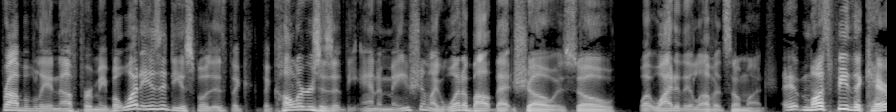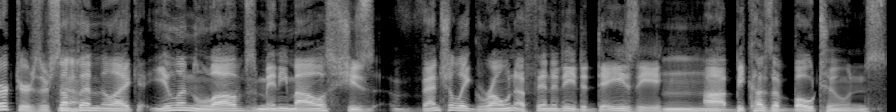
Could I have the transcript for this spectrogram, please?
Probably enough for me. But what is it? Do you suppose is the the colors? Is it the animation? Like, what about that show is so? What? Why do they love it so much? It must be the characters. There's Yeah. something like Elon loves Minnie Mouse. She's eventually grown affinity to Daisy Mhm. uh, because of Bow-Toons.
